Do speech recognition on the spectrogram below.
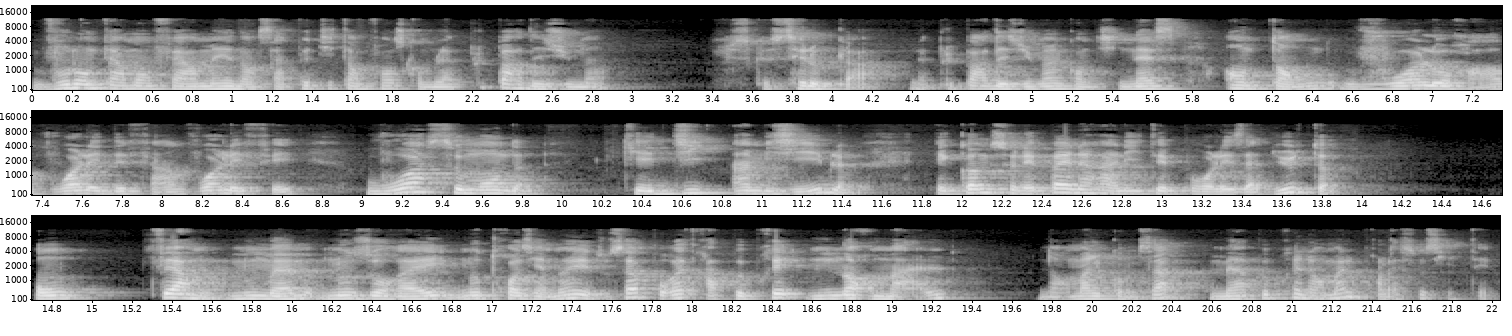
volontairement fermé dans sa petite enfance comme la plupart des humains, puisque c'est le cas. La plupart des humains, quand ils naissent, entendent, voient l'aura, voient les défunts, voient les faits, voient ce monde qui est dit invisible. Et comme ce n'est pas une réalité pour les adultes, on ferme nous-mêmes nos oreilles, nos troisième œil et tout ça pour être à peu près normal normal comme ça, mais à peu près normal pour la société.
